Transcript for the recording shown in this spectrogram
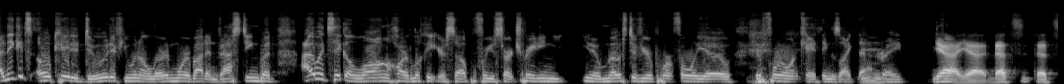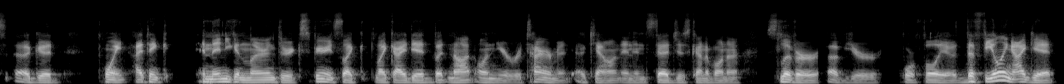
I think it's okay to do it if you want to learn more about investing but I would take a long, hard look at yourself before you start trading. You know, most of your portfolio, your 401k, things like that, mm-hmm. right? Yeah, yeah, that's that's a good point. I think and then you can learn through experience like like I did but not on your retirement account and instead just kind of on a sliver of your portfolio the feeling I get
